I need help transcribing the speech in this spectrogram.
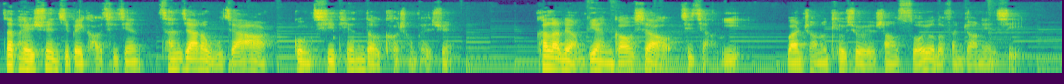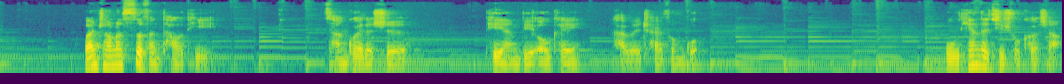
在培训及备考期间，参加了五加二共七天的课程培训，看了两遍高校及讲义。完成了 Q 秀上所有的分章练习，完成了四份套题。惭愧的是，PMB OK 还未拆封过。五天的基础课上，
